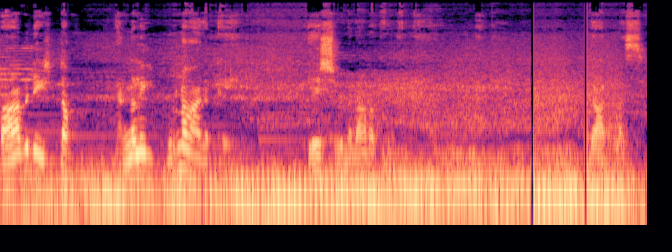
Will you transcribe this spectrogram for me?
പാവിന്റെ ഇഷ്ടം ഞങ്ങളിൽ പൂർണമാകട്ടെ. യേശുവിന്റെ നാമത്തിൽ. ഗാഡ് ബ്ലസ്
